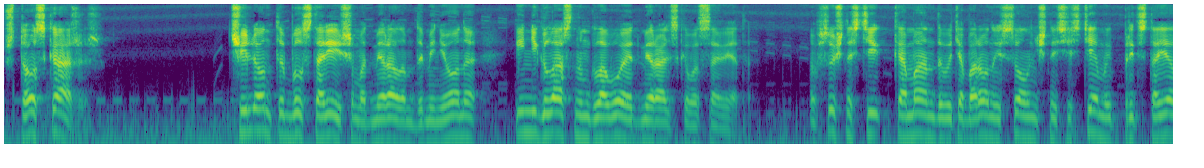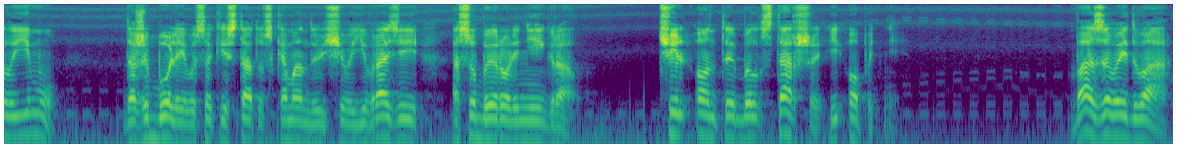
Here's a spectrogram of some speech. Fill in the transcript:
Что скажешь? Чилёнте был старейшим адмиралом Доминиона и негласным главой адмиральского совета. В сущности, командовать обороной Солнечной системы предстояло ему. Даже более высокий статус командующего Евразией особой роли не играл. Чиль-Онте был старше и опытнее. Базовый два,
